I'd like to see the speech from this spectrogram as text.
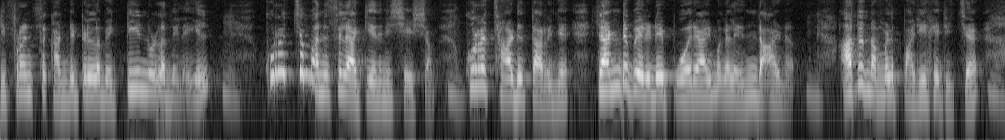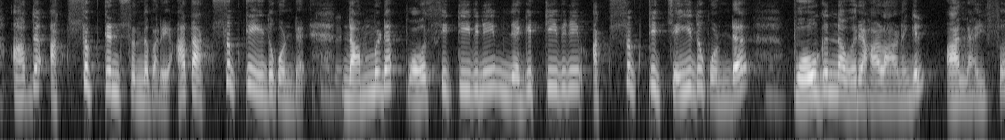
ഡിഫറൻസ് കണ്ടിട്ടുള്ള വ്യക്തി എന്നുള്ള നിലയിൽ കുറച്ച് മനസ്സിലാക്കിയതിന് ശേഷം കുറച്ച് അടുത്തറിഞ്ഞ് രണ്ടുപേരുടെ പോരായ്മകൾ എന്താണ്? അത് നമ്മൾ പരിഹരിച്ച് അത് അക്സെപ്റ്റൻസ് എന്ന് പറയും. അത് അക്സെപ്റ്റ് ചെയ്തുകൊണ്ട് നമ്മുടെ പോസിറ്റീവിനെയും നെഗറ്റീവിനെയും അക്സെപ്റ്റ് ചെയ്തുകൊണ്ട് പോകുന്ന ഒരാളാണെങ്കിൽ ആ ലൈഫ്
